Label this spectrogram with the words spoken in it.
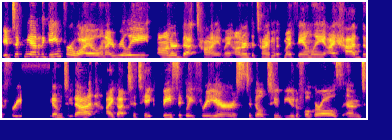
it took me out of the game for a while and i really honored that time. I honored the time with my family. I had the freedom to do that. I got to take basically three years to build two beautiful girls and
